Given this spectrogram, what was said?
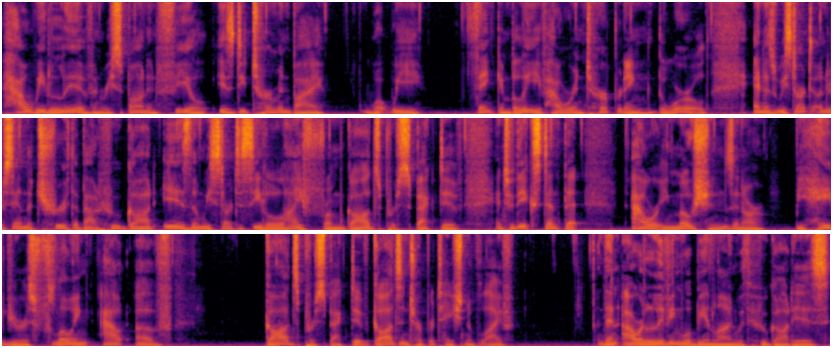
how we live and respond and feel is determined by what we think and believe, how we're interpreting the world. And as we start to understand the truth about who God is, then we start to see life from God's perspective. And to the extent that our emotions and our behavior is flowing out of God's perspective, God's interpretation of life, then our living will be in line with who God is,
